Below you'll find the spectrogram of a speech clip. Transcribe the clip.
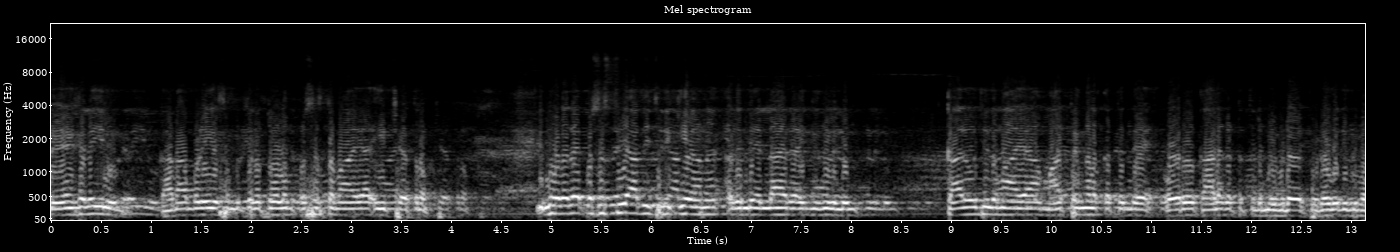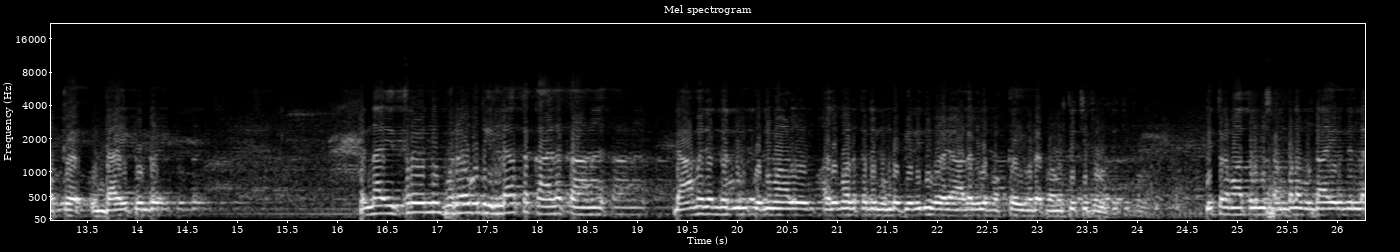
മേഖലയിലുണ്ട്. കാടാമ്പുഴയെ സംബന്ധിച്ചിടത്തോളം പ്രശസ്തമായ ഈ ക്ഷേത്രം. ഇന്ന് വളരെ പ്രശസ്തി ആർജിച്ചിരിക്കുകയാണ് അതിന്റെ എല്ലാ രാജ്യങ്ങളിലും കാലോചിതമായ മാറ്റങ്ങളൊക്കെ തന്നെ ഓരോ കാലഘട്ടത്തിലും ഇവിടെ പുരോഗതികളുമൊക്കെ ഉണ്ടായിട്ടുണ്ട്. എന്നാൽ ഇത്രയൊന്നും പുരോഗതി ഇല്ലാത്ത കാലത്താണ് രാമചന്ദ്രനും കുഞ്ഞുമാളും അതുപോലെ തന്നെ മുമ്പ് പിരിഞ്ഞുപോയ ആളുകളും ഒക്കെ ഇവിടെ പ്രവർത്തിച്ചിട്ടുള്ളത് ഇത്രമാത്രം ശമ്പളം ഉണ്ടായിരുന്നില്ല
